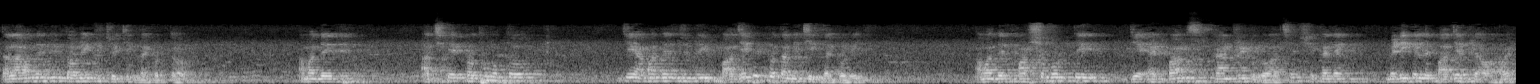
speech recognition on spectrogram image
তাহলে আমাদের কিন্তু অনেক কিছু চিন্তা করতে হবে। আমাদের আজকে প্রথমত যে আমাদের যদি বাজেটের কথা আমি চিন্তা করি, আমাদের পার্শ্ববর্তী যে অ্যাডভান্স কান্ট্রিগুলো আছে, সেখানে মেডিকেলে বাজেট দেওয়া হয়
